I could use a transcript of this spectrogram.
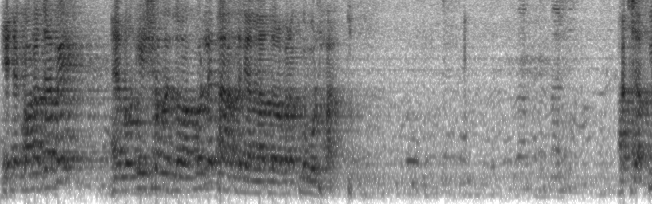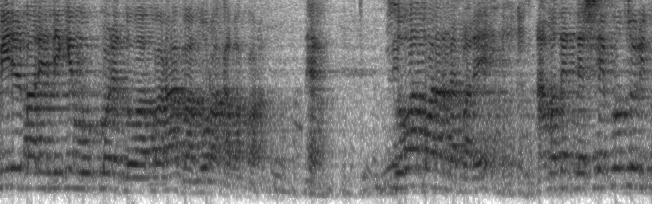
এটা করা যাবে এবং এই সময় দোয়া করলে তাড়াতাড়ি আল্লাহ দরবার কবুল হয়। আচ্ছা পীরের বাড়ির দিকে মুখ করে দোয়া করা বা মোরাকাবা করা। হ্যাঁ দোয়া করার ব্যাপারে আমাদের দেশে প্রচলিত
